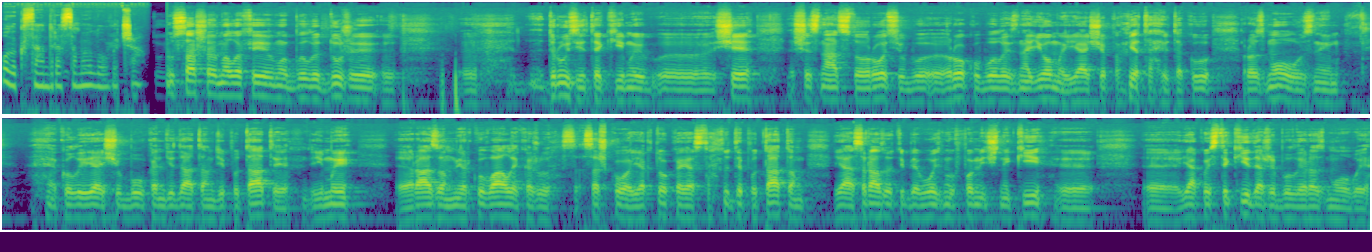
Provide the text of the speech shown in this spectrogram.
Олександра Самойловича. У Сашою Малофеєвим були дуже е, е, друзі такі. Ми е, ще 16-го року, були знайомі. Я ще пам'ятаю таку розмову з ним, коли я ще був кандидатом в депутати, і ми разом міркували. Кажу, Сашко, як тільки я стану депутатом, я одразу тебе візьму в помічники. Е, е, Якось такі даже були розмови.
